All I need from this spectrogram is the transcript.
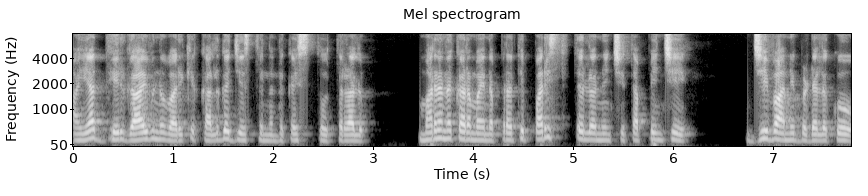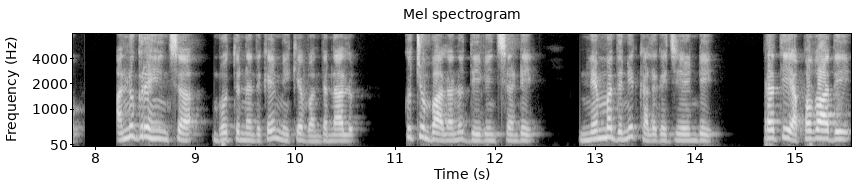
అయా దీర్ఘాయువును వారికి కలుగజేస్తున్నందుకై స్తోత్రాలు. మరణకరమైన ప్రతి పరిస్థితుల్లో నుంచి తప్పించి జీవాన్ని బిడ్డలకు అనుగ్రహించబోతున్నందుకై మీకే వందనాలు. కుటుంబాలను దీవించండి. నెమ్మదిని కలగజేయండి. ప్రతి అపవాది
